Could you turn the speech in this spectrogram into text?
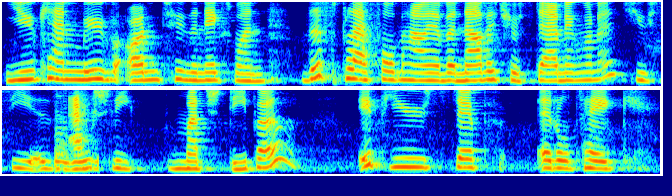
You can move on to the next one. This platform, however, now that you're standing on it, you see is mm-hmm. actually much deeper. If you step, it'll take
